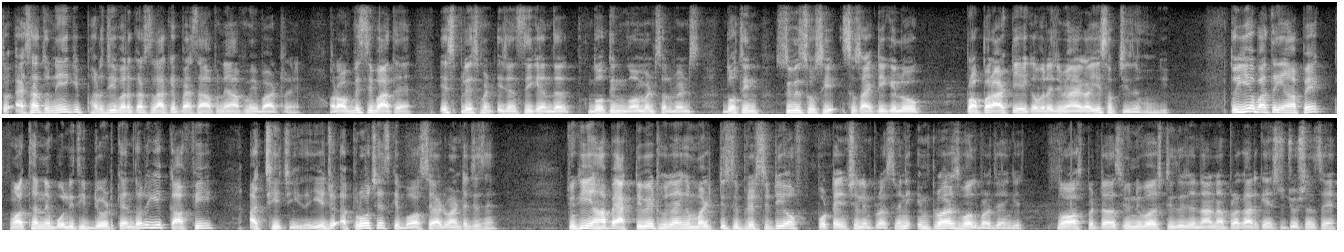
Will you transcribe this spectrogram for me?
तो ऐसा तो नहीं कि फर्जी वर्कर्स ला के पैसा अपने आप में ही बांट रहे हैं। और ऑब्वियस बात है, इस प्लेसमेंट एजेंसी के अंदर दो तीन गवर्नमेंट सर्वेंट्स दो तीन सिविल सोसाइटी के लोग प्रॉपर आरटीआई कवरेज में आएगा, ये सब चीज़ें होंगी। तो ये बातें यहाँ पे ऑथर ने बोली थी ड्यूट के अंदर ये काफ़ी अच्छी चीज़ है। ये जो अप्रोच है, इसके बहुत से एडवांटेजेस हैं, क्योंकि यहाँ पे एक्टिवेट हो जाएँगे मल्टीसिप्लिसिटी ऑफ़ पोटेंशियल एम्प्लॉयर्स यानी एम्प्लॉयर्स बहुत बढ़ जाएँगे। हॉस्पिटल्स यूनिवर्सिटीज नाना प्रकार के इंस्टीट्यूशन हैं,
